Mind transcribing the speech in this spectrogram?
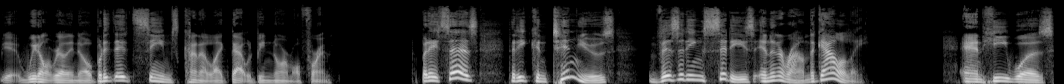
We don't really know, but it, it seems kind of like that would be normal for him. But it says that he continues visiting cities in and around the Galilee. And he was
